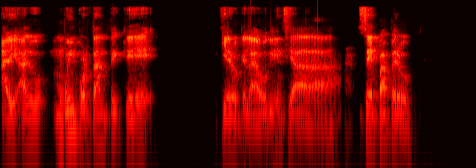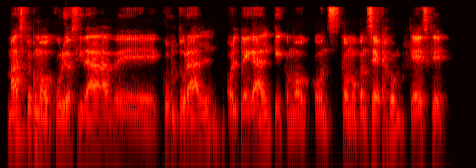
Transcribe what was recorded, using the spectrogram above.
hay algo muy importante que quiero que la audiencia sepa, pero más como curiosidad eh, cultural o legal que como, como consejo, que es que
